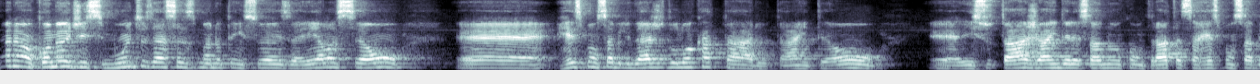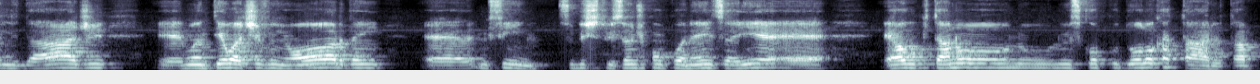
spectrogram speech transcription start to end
Não, não, como eu disse, muitas dessas manutenções aí, elas são é, responsabilidade do locatário, tá? Então, é, isso está já endereçado no contrato, essa responsabilidade, é, manter o ativo em ordem, é, enfim, substituição de componentes aí é, é algo que está no, no, no, escopo do locatário, tá?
